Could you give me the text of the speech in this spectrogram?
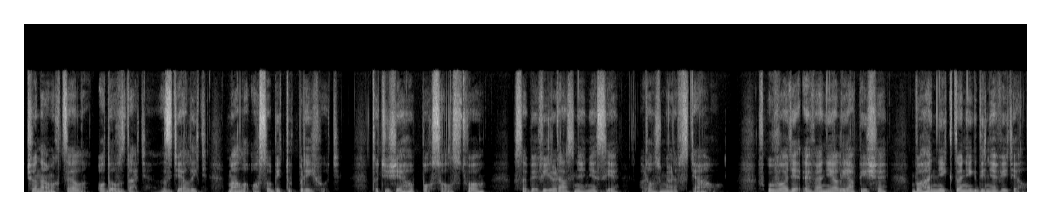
čo nám chcel odovzdať, zdeliť, malo osobitú príchuť. Totiž jeho posolstvo v sebe výrazne nesie rozmer vzťahu. V úvode Evanielia píše, Boha nikto nikdy nevidel,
